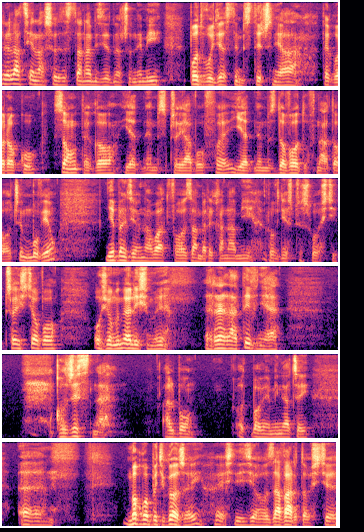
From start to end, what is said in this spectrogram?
relacje nasze ze Stanami Zjednoczonymi po 20 stycznia tego roku są tego jednym z przejawów, jednym z dowodów na to, o czym mówię. Nie będzie na łatwo z Amerykanami również w przyszłości. Przejściowo osiągnęliśmy relatywnie korzystne, albo odpowiem inaczej, e, mogło być gorzej, jeśli idzie o zawartość e,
